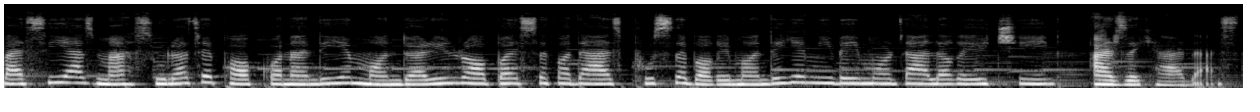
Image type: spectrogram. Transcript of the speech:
وسیعی از محصولات پاک کننده ماندارین را با استفاده از پوست باقی مانده میوه مورد علاقه چین عرضه کرده است.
